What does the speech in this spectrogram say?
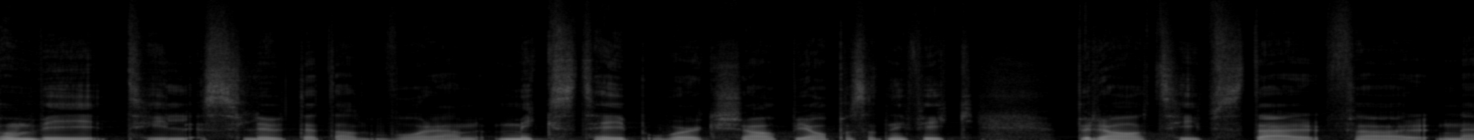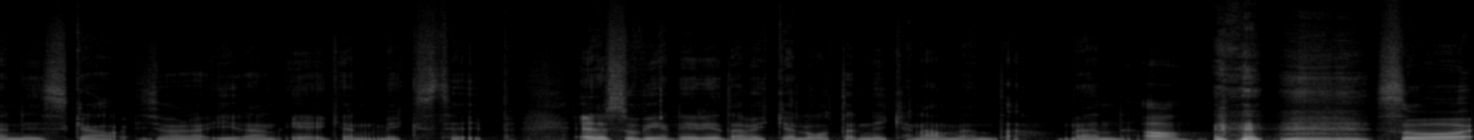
kom vi till slutet av våran mixtape workshop. Jag hoppas att ni fick bra tips där för när ni ska göra er egen mixtape. Eller så vet ni redan vilka låtar ni kan använda. Men ja. så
